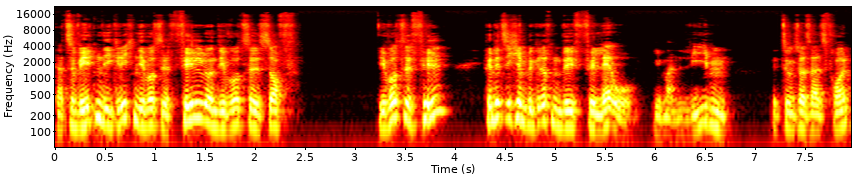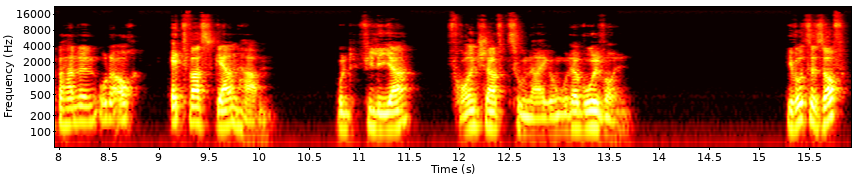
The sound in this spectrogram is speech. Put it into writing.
Dazu wählten die Griechen die Wurzel phil und die Wurzel soph. Die Wurzel phil findet sich in Begriffen wie phileo, jemanden lieben bzw. als Freund behandeln oder auch etwas gern haben. Und philia, Freundschaft, Zuneigung oder Wohlwollen. Die Wurzel soph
